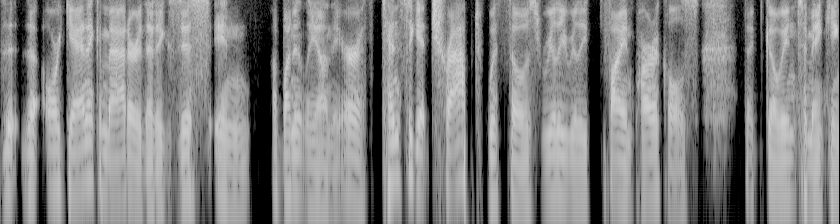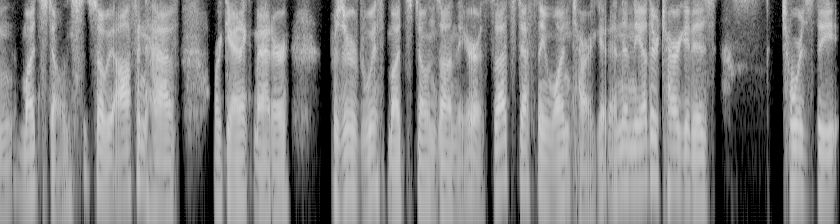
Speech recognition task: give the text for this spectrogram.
the, the organic matter that exists in abundantly on the earth tends to get trapped with those really really fine particles that go into making mudstones. So we often have organic matter preserved with mudstones on the earth. So that's definitely one target. And then the other target is towards the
